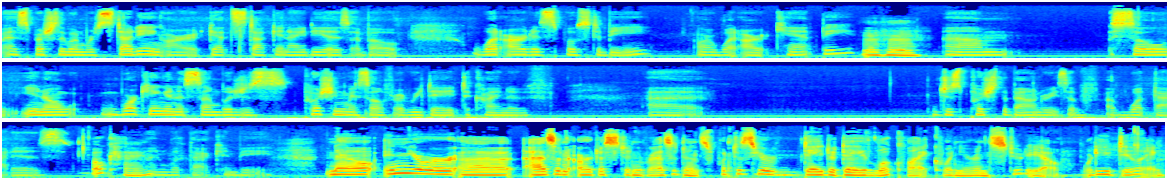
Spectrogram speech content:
especially when we're studying art, get stuck in ideas about what art is supposed to be or what art can't be. Mm-hmm. Um, so, you know, working in assemblage is pushing myself every day to kind of uh, just push the boundaries of, of what that is. Okay. And what that can be. Now, in your, uh, as an artist in residence, what does your day to day look like when you're in studio? What are you doing?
